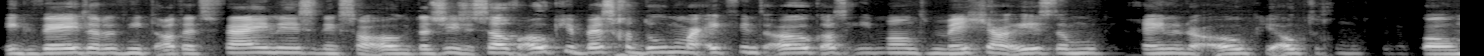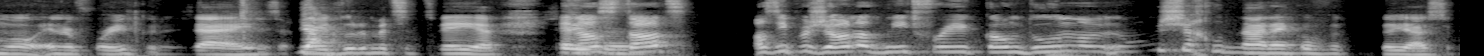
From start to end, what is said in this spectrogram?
ik weet dat het niet altijd fijn is. En ik zal ook, dat je zelf ook je best gaat doen. Maar ik vind ook, als iemand met jou is, dan moet diegene er ook, je ook tegemoet kunnen komen en er voor je kunnen zijn. Zeg maar, Ja. Je doet het met z'n tweeën. En als, dat, als die persoon dat niet voor je kan doen, dan moet je goed nadenken of het de juiste.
